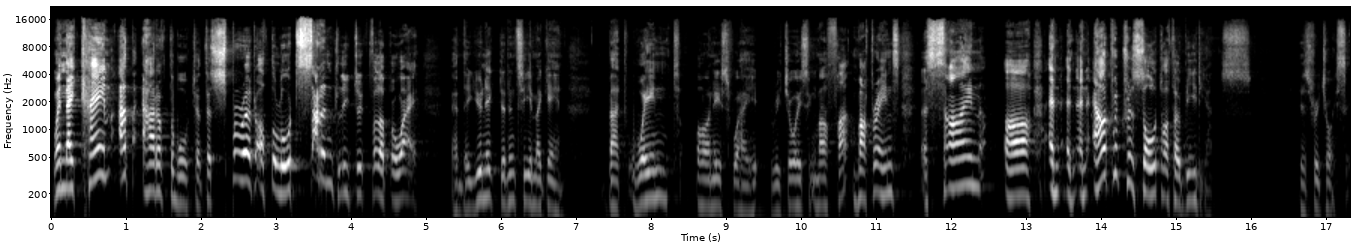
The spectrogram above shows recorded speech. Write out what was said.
When they came up out of the water, the Spirit of the Lord suddenly took Philip away, and the eunuch didn't see him again, but went on his way rejoicing. My, my friends, a sign, uh, an, an, an outward result of obedience is rejoicing.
